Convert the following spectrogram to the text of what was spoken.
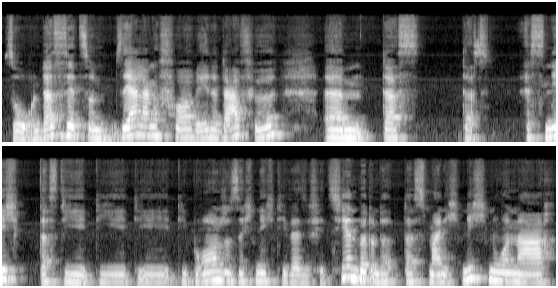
So, und das ist jetzt so eine sehr lange Vorrede dafür, ähm, dass, dass es nicht, dass die, die, die, die Branche sich nicht diversifizieren wird. Und das meine ich nicht nur nach,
